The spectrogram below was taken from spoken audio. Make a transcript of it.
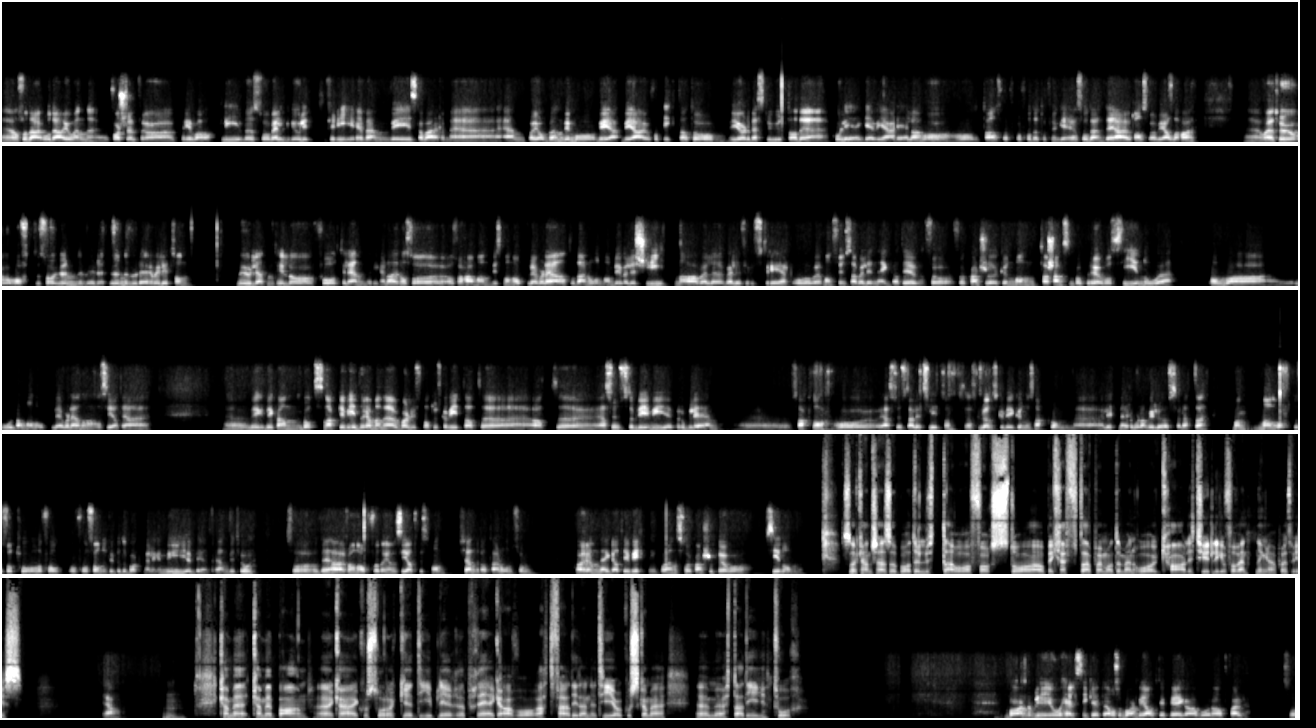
Altså det er, og det er jo en forskjell fra privatlivet, så velger vi jo litt friere hvem vi skal være med enn på jobben. Vi, må, vi, er, vi er, jo forplikta til å gjøre det beste ut av det kollegiet vi er del av, og, og ta ansvar for å få det til å fungere. Så det, det er jo et ansvar vi alle har. Eh, og jeg tror jo ofte så undervurderer vi litt sånn muligheten til å få til endringer der. Og så, og så, har man, hvis man opplever det, at det er noen man blir veldig sliten av eller veldig frustrert over, man syns er veldig negativ, så, så, kanskje kunne man ta sjansen på å prøve å si noe om hva, hvordan man opplever det. Da, og si at jeg eh, vi, vi, kan godt snakke videre, men jeg har bare lyst til at du skal vite at, eh, at eh, jeg syns det blir mye problem snakk nå, og jeg syns det er litt slitsomt. Jeg skulle ønske vi kunne snakke om eh, litt mer hvordan vi løser dette. Man, man, ofte så tåler folk å få sånne typer tilbakemeldinger mye bedre enn vi tror. Så det er en oppfordring å si at hvis man kjenner at det er noen som har en negativ virkning på en, så kanskje prøve å si noe om det. Så kanskje altså både lytte og forstå og bekrefte, på en måte, men òg ha litt tydelige forventninger, på et vis? Ja, Mm. Hva, med, hva, med, barn? Eh, hva, hvordan tror dere de blir preget av vår atferd i denne tida, og hvordan skal vi uh, møte de, Tor? Barn blir jo helt sikkert altså Barn blir alltid prega av vår atferd. Så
